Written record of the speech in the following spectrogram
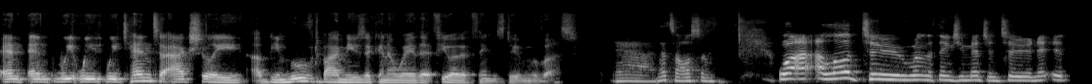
and and we we we tend to actually uh, be moved by music in a way that few other things do move us. Yeah, that's awesome. Well, I, I love too. One of the things you mentioned too, and it, it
